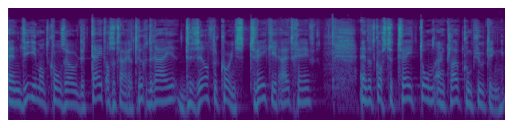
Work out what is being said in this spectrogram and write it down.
En die iemand kon zo de tijd als het ware terugdraaien. Dezelfde coins twee keer uitgeven. En dat kostte 2 ton aan cloud computing.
